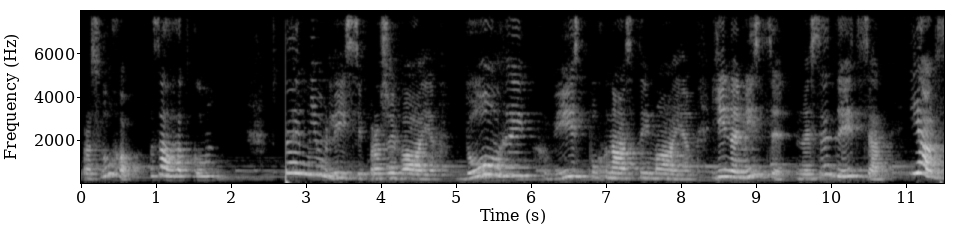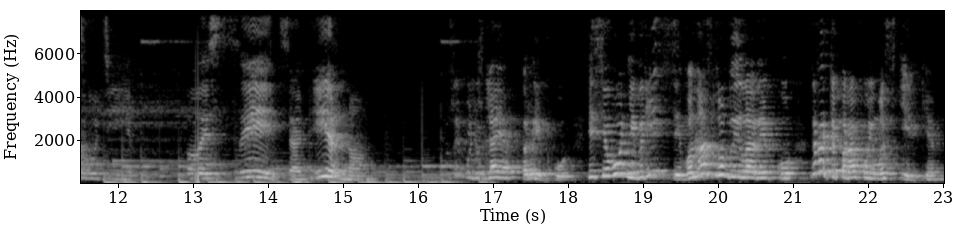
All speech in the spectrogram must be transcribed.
прослухав загадку. В темнім лісі проживає, довгий хвіст пухнастий має. Їй на місці не сидиться. Як звуть її? Лисиця, вірно. Полюбляє рибку. І сьогодні в річці вона зловила рибку. Давайте порахуємо скільки.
